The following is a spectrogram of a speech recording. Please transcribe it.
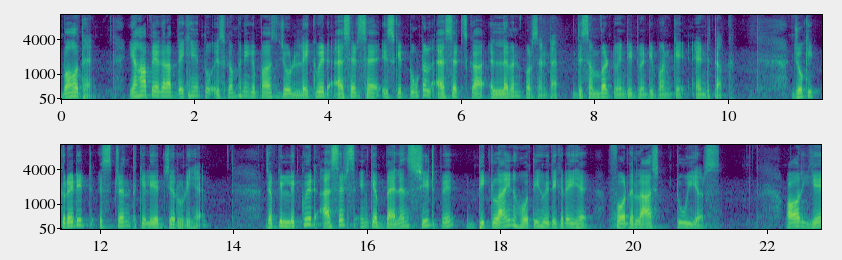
बहुत हैं। यहाँ पे अगर आप देखें तो इस कंपनी के पास जो लिक्विड एसेट्स है, इसके टोटल एसेट्स का 11 परसेंट है दिसंबर 2021 के एंड तक, जो कि क्रेडिट स्ट्रेंथ के लिए ज़रूरी है। जबकि लिक्विड एसेट्स इनके बैलेंस शीट पे डिक्लाइन होती हुई दिख रही है for the last two years और ये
